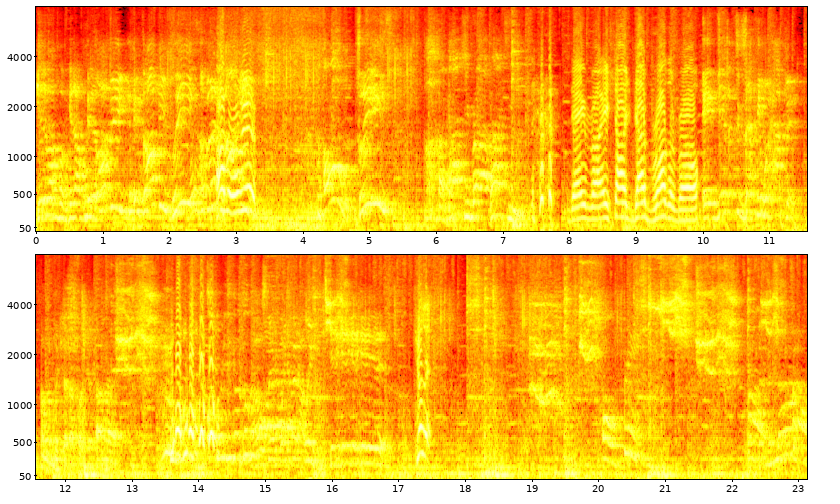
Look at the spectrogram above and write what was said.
get him off him. Get off It's him. on me! It's on me! Please! I'm gonna Help me over here. Oh! Please! I got you, bro. I got you. Dang, bro. He shot his dead brother, bro. And yeah, that's exactly what happened. I'm gonna pick that up. Fuck it. Alright. Oh, Go, go, go, go. Get it, get it, get it, get it. Kill it. Oh, freak. Oh,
